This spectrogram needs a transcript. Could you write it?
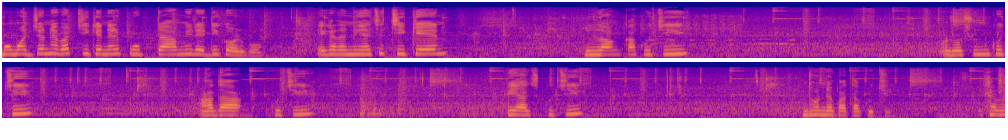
মোমোর জন্য এবার চিকেনের পুরটা আমি রেডি করব। এখানে নিয়ে নিয়েছি চিকেন লঙ্কা কুচি রসুন কুচি আদা কুচি পেঁয়াজ কুচি ধনে পাতা কুচি। এখানে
